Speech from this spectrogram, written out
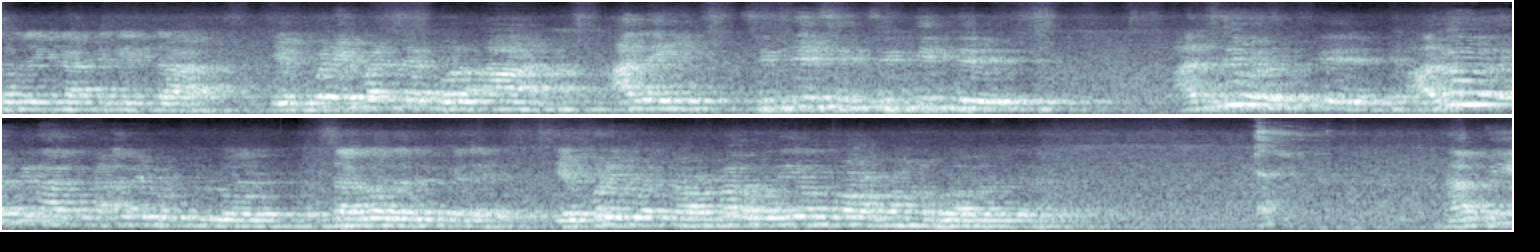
சொல்லி காட்டுகின்றார் எப்படிப்பட்ட குர்ஆன்? அதை சிந்தித்து சிந்தித்து அஞ்சுவதற்கு அழுவதற்கு நாம் கடமைப்பட்டுள்ளோம் சகோதரர்களே. எப்படிப்பட்ட நபி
